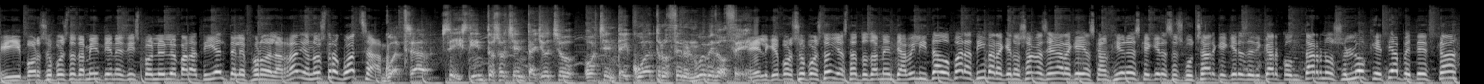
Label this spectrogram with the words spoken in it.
Y por supuesto también tienes disponible para ti el teléfono de la radio, nuestro WhatsApp. WhatsApp 688-840912. El que por supuesto ya está totalmente habilitado para ti, para que nos hagas llegar aquellas canciones que quieres escuchar, que quieres dedicar, contarnos lo que te apetezca.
